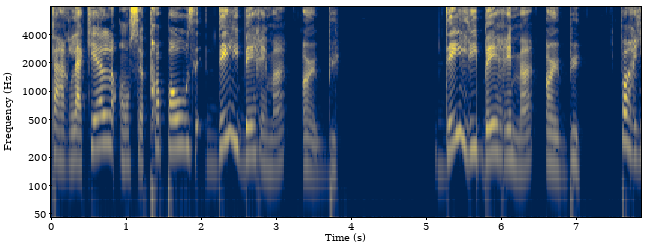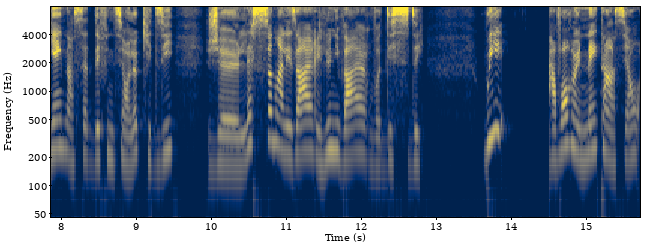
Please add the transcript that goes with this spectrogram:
par laquelle on se propose délibérément un but. Délibérément un but pas rien dans cette définition-là qui dit je laisse ça dans les airs et l'univers va décider. Oui, avoir une intention,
